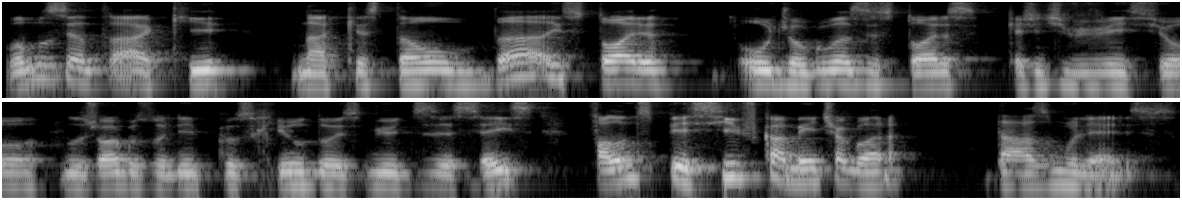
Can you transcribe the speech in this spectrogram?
vamos entrar aqui na questão da história ou de algumas histórias que a gente vivenciou nos Jogos Olímpicos Rio 2016, falando especificamente agora das mulheres.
